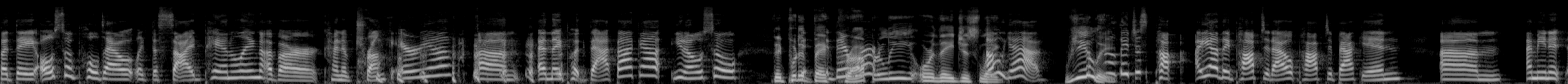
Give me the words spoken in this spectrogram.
But they also pulled out like the side paneling of our kind of trunk area. um and they put that back at, you know, so They put it back there were- properly, or they just like oh yeah. really? No, they just pop yeah, they popped it out, popped it back in. Um I mean it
